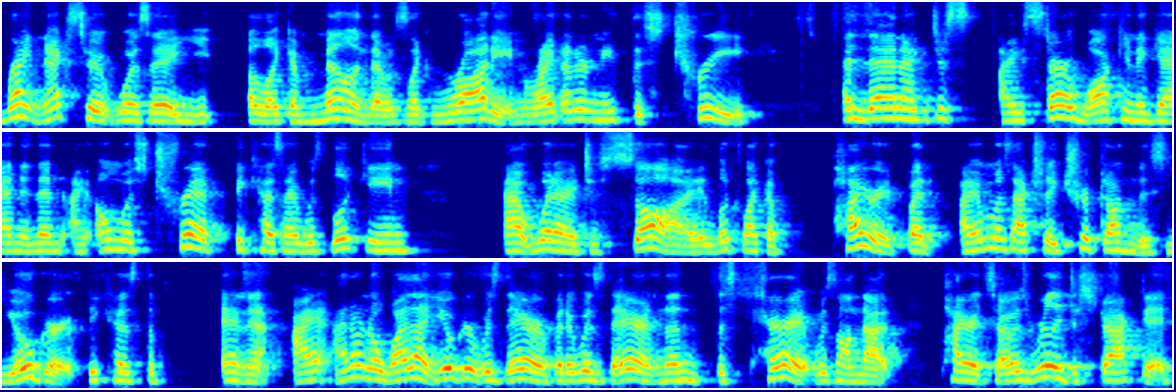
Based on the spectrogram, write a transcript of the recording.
right next to it was a a, like a melon that was like rotting right underneath this tree. And then I just, I started walking again and then I almost tripped because I was looking at what I just saw. It looked like a pirate, but I almost actually tripped on this yogurt because the, and I, I don't know why that yogurt was there, but it was there. And then this parrot was on that pirate. So I was really distracted,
